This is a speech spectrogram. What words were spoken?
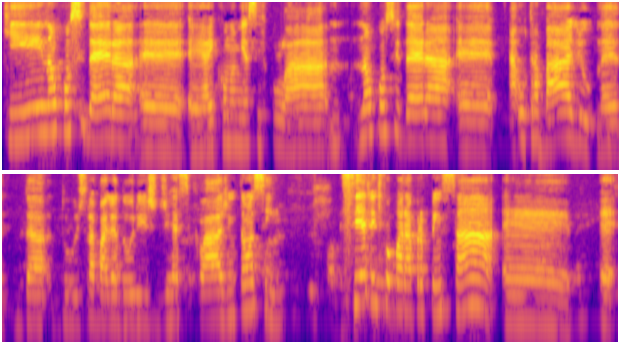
que não considera é, é, a economia circular, não considera é, o trabalho né, da, dos trabalhadores de reciclagem. Então, assim, se a gente for parar para pensar, é, é,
